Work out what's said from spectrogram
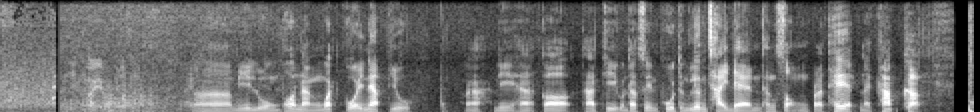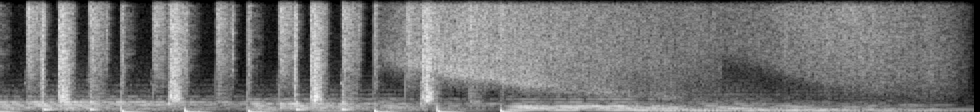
อ่ามีหลวงพ่อหนังวัดโกยแนบอยู่อะนี่ฮะก็ท่าทีคุณทักษิณพูดถึงเรื่องชายแดนทั้งสองประเทศนะครับครับ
